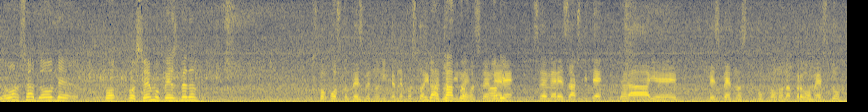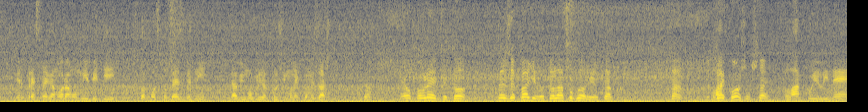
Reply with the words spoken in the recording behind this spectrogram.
Je li on sad ovde po, po svemu bezbedan? 100% bezbedno nikad ne postoji. Da, tako Preduzimamo je, sve ali- mere, sve mere zaštite, Da. da. je bezbednost bukvalno na prvom mestu, jer pre svega moramo mi biti 100% bezbedni da bi mogli da pružimo nekome zaštitu. Da. Evo pogledajte to, to je zapaljivo, to lako gori, je li tako? Da. To je koža, šta je? Lako ili ne,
